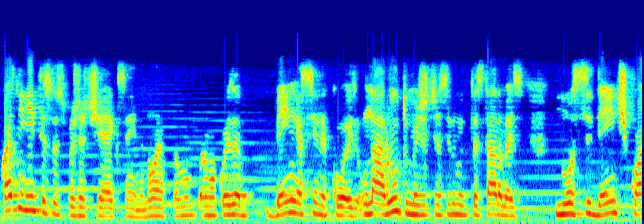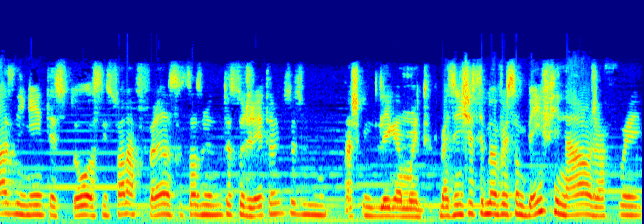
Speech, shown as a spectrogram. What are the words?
quase ninguém testou esse Project X ainda, não é? Foi uma, é uma coisa bem assim, né, coisa. O Naruto mesmo já tinha sido muito testado, mas no ocidente quase ninguém testou, assim, só na França, os Estados Unidos não testou direito, acho que não liga muito. Mas a gente recebeu uma versão bem final já foi,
